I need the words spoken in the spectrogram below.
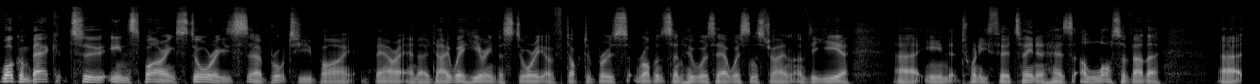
Welcome back to Inspiring Stories, uh, brought to you by Barra and O'Day. We're hearing the story of Dr. Bruce Robinson, who was our Western Australian of the Year uh, in 2013 and has a lot of other uh,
